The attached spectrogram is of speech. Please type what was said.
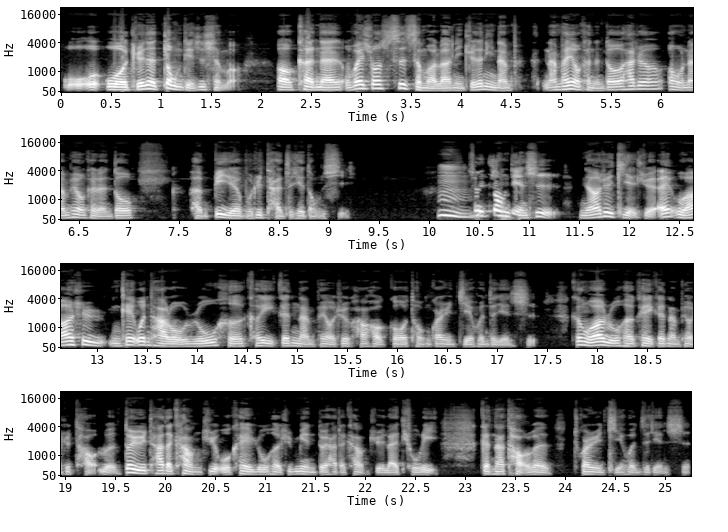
我我我觉得重点是什么？哦，可能我会说是什么了？你觉得你男男朋友可能都，他就哦，我男朋友可能都。很避而不去谈这些东西，嗯，所以重点是你要去解决。哎，我要去，你可以问塔罗如何可以跟男朋友去好好沟通关于结婚这件事，跟我要如何可以跟男朋友去讨论，对于他的抗拒，我可以如何去面对他的抗拒来处理，跟他讨论关于结婚这件事。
